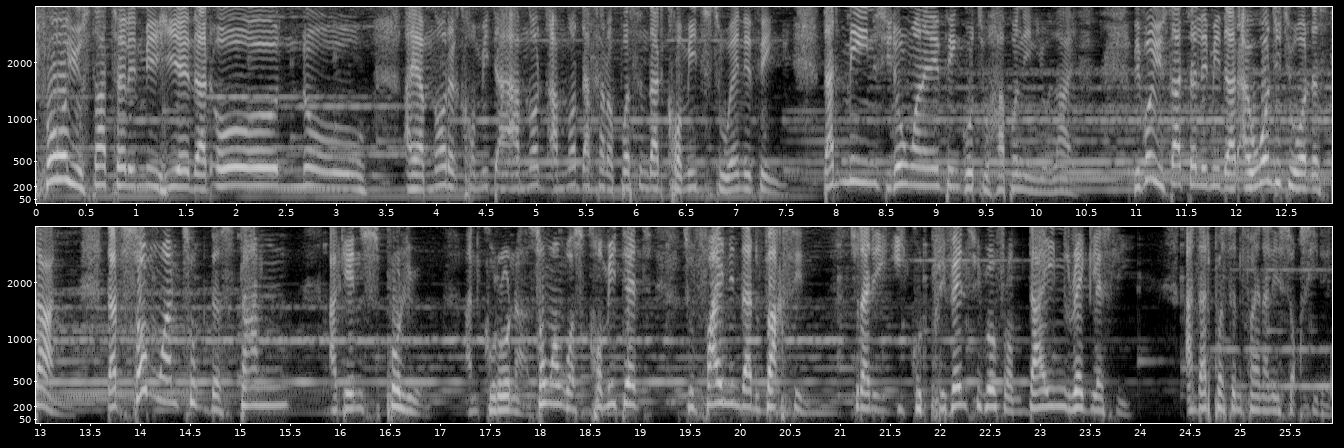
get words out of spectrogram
Before you start telling me here that oh no i am not a commit i'm not i'm not that kind of person that commits to anything. That means you don't want anything good to happen in your life. Before you start telling me that i want you to understand that someone took the stand against polio and corona. Someone was committed to finding that vaccine so that it, it could prevent people from dying recklessly. And that person finally succeeded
